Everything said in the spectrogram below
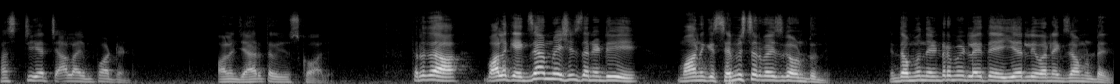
ఫస్ట్ ఇయర్ చాలా ఇంపార్టెంట్ వాళ్ళని జాగ్రత్తగా చూసుకోవాలి. తర్వాత వాళ్ళకి ఎగ్జామినేషన్స్ అనేటివి మనకి సెమిస్టర్ వైజ్గా ఉంటుంది. ఇంతకుముందు ఇంటర్మీడియట్లో అయితే ఇయర్లీ వన్ ఎగ్జామ్ ఉంటుంది.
